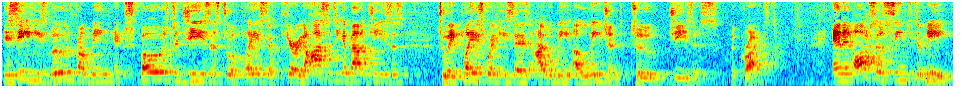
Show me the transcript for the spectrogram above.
You see, he's moved from being exposed to Jesus to a place of curiosity about Jesus to a place where he says, I will be allegiant to Jesus the Christ. And it also seems to me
